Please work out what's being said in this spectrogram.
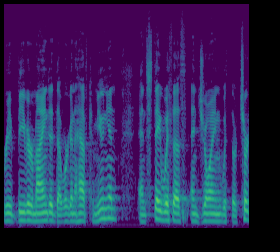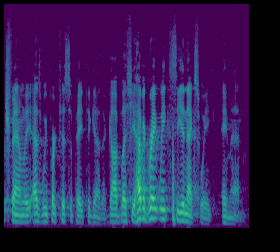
re- be reminded that we're going to have communion and stay with us and join with the church family as we participate together. God bless you. Have a great week. See you next week. Amen.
